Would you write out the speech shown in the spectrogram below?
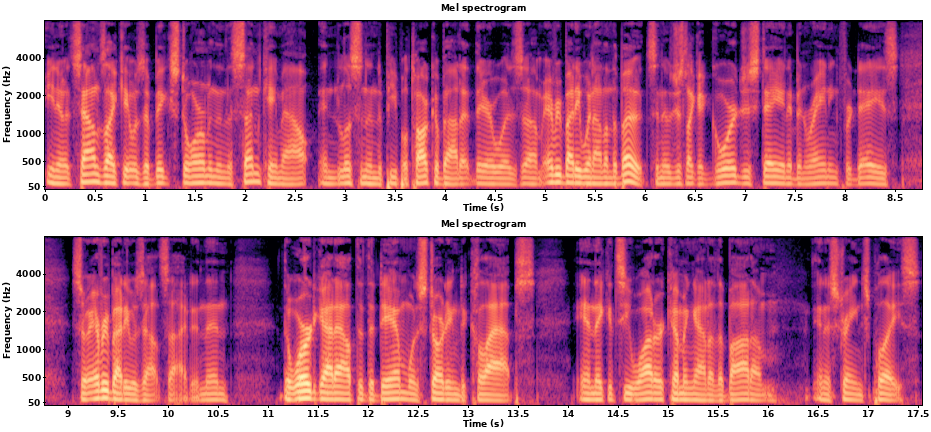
you know, it sounds like it was a big storm, and then the sun came out. And listening to people talk about it, there was um, everybody went out on the boats, and it was just like a gorgeous day, and it had been raining for days, so everybody was outside. And then the word got out that the dam was starting to collapse, and they could see water coming out of the bottom in a strange place,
